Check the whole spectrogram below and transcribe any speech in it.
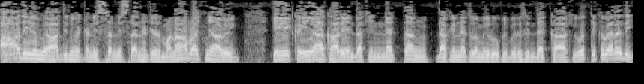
ආදීනම ආදීනමට නිස්සර නිස්සරණ හැටියට මනා ප්‍රඥාවෙන් ඒක ඒ ආකාරයෙන් දකින්න නැත්නම් දකින්න නැතුව මේ රූපේ පිරිසින් දැක්කා කිව්වොත් ඒක වැරදි.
